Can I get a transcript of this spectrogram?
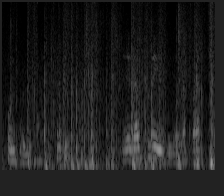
ಬೇಕು ಅಂತ ಹೇಳಿದ ಡಬ್ಬನೇ ಇದೆಯಲ್ಲ ಪ್ಲಾಸ್ಟಿಕ್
